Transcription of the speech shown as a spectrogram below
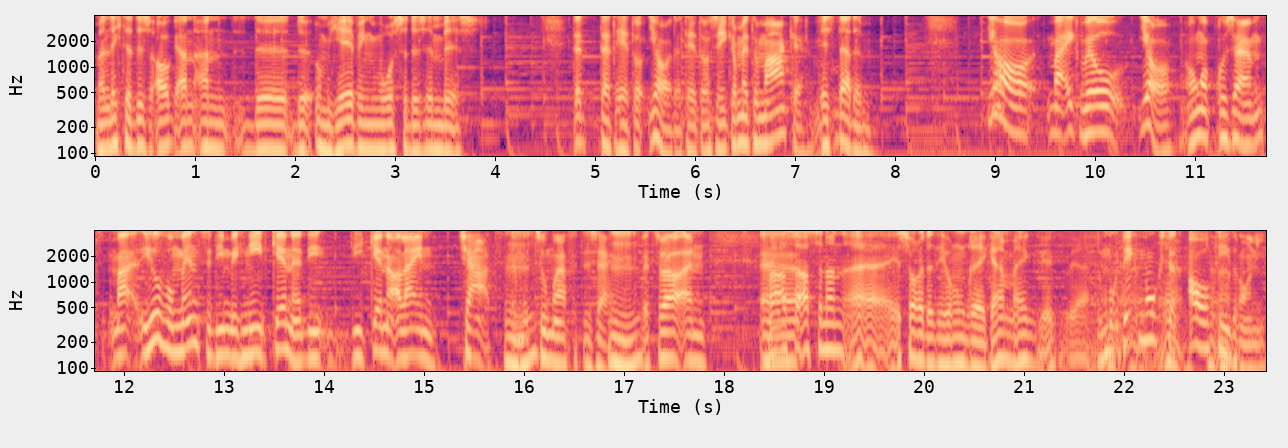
Maar ligt het dus ook aan, aan de, de omgeving waar ze dus in is? Dat, dat, heeft er, ja, dat heeft er zeker mee te maken. Is dat hem? Ja, maar ik wil, ja, 100%. Maar heel veel mensen die me niet kennen, die, die kennen alleen chat, om Mhm. het zo maar even te zeggen. Weet je wel, en... Maar als, eh, ze- als ze dan... eh, sorry dat ik onderbreek, hè. Maar ik, ik, ja, eh, mocht ja, altijd, ja. Ronnie.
